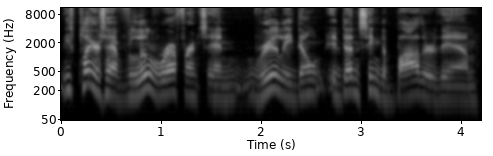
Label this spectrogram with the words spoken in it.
these players have little reference and really don't. It doesn't seem to bother them.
